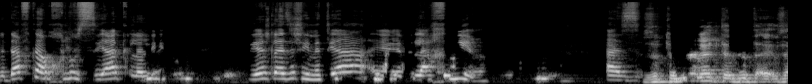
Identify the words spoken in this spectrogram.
ודווקא האוכלוסייה הכללית, יש לה איזושהי נטייה אה, להחמיר. אז... זאת אומרת, זה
